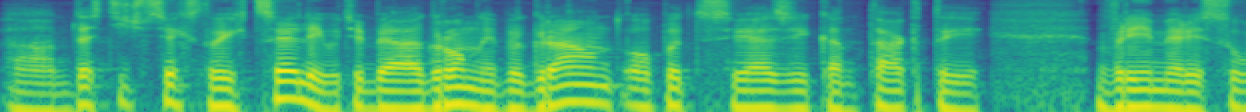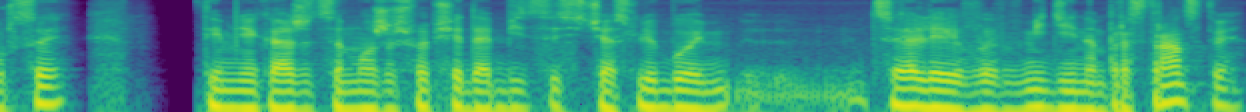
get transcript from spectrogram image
достичь всех своих целей. У тебя огромный бэкграунд, опыт, связи, контакты, время, ресурсы ты, мне кажется, можешь вообще добиться сейчас любой цели в, в медийном пространстве.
